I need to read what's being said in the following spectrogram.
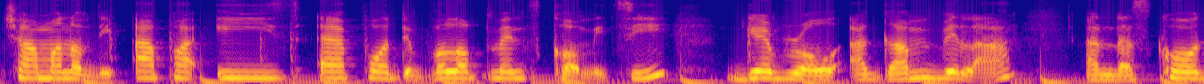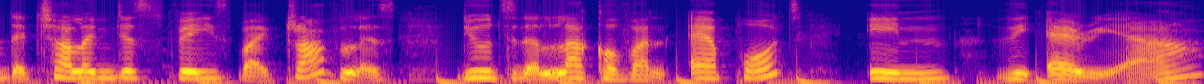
Chairman of the Upper East Airport Development Committee, Gabriel Agambila, underscored the challenges faced by travelers due to the lack of an airport in the area.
